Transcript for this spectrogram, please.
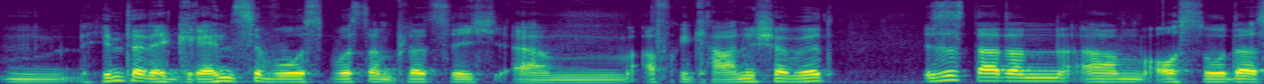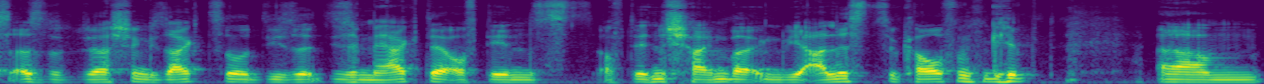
hinter der Grenze, wo es, wo es dann plötzlich ähm, afrikanischer wird. Ist es da dann ähm, auch so, dass, also du hast schon gesagt, so diese, diese Märkte, auf denen es, auf denen scheinbar irgendwie alles zu kaufen gibt, ähm,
